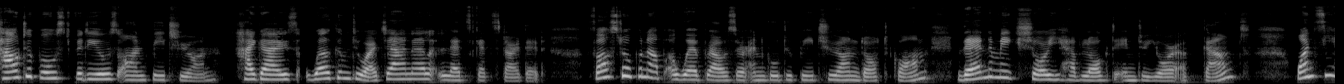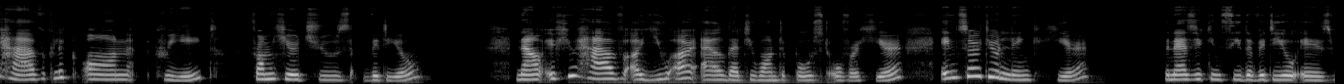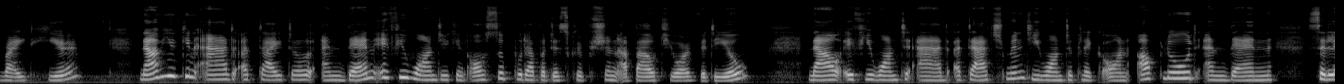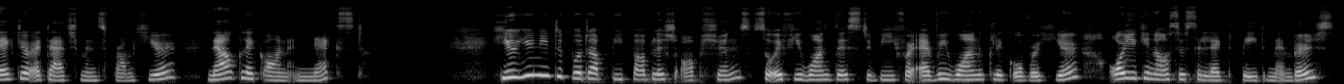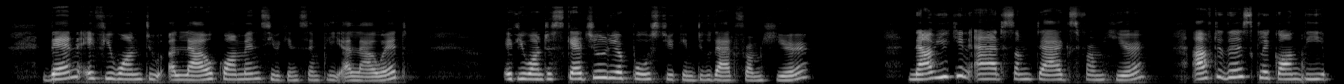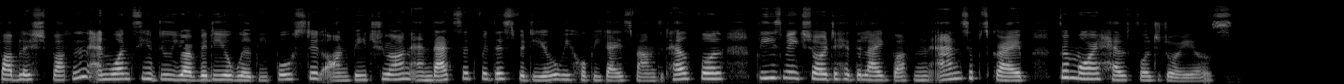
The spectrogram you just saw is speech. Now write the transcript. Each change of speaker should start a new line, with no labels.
How to post videos on Patreon. Hi guys, welcome to our channel. Let's get started. First open up a web browser and go to patreon.com. Then make sure you have logged into your account. Once you have, click on create. From here choose video. Now, if you have a URL that you want to post over here, insert your link here. Then as you can see, the video is right here. Now you can add a title and then if you want, you can also put up a description about your video. Now, if you want to add attachment, you want to click on upload and then select your attachments from here. Now click on next. Here you need to put up the publish options. So if you want this to be for everyone, click over here or you can also select paid members. Then if you want to allow comments, you can simply allow it. If you want to schedule your post, you can do that from here. Now you can add some tags from here. After this, click on the publish button and once you do, your video will be posted on Patreon and that's it for this video. We hope you guys found it helpful. Please make sure to hit the like button and subscribe for more helpful tutorials.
